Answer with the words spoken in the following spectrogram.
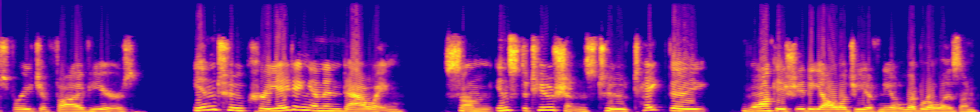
for each of five years into creating and endowing some institutions to take the wonkish ideology of neoliberalism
